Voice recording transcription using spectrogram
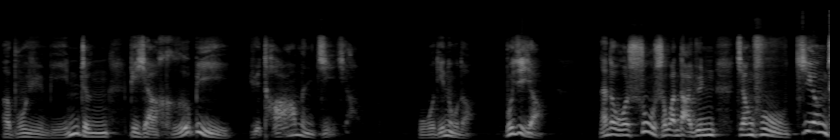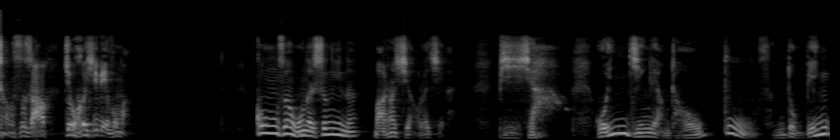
而不与民争，陛下何必与他们计较？武帝怒道：“不计较？难道我数十万大军将赴疆场厮杀，就喝西北风吗？”公孙弘的声音呢，马上小了起来：“陛下，文景两朝不曾动兵，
